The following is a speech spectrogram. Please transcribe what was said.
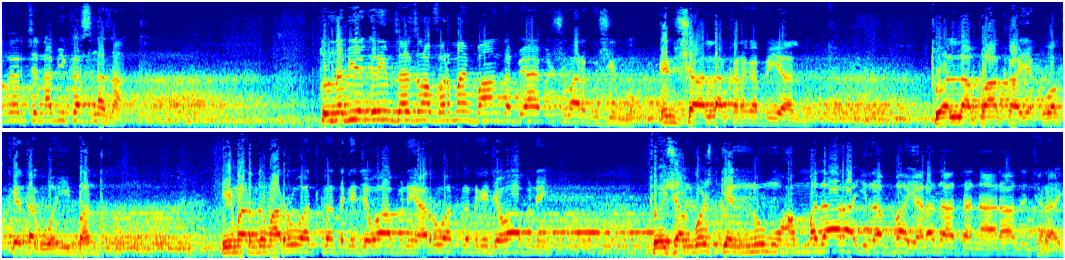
بغیر چھ نبی کس نہ زانت تو نبی کریم صلی اللہ علیہ وسلم فرمائے، باندھ بیائے میں شمارا گوشنگو انشاءاللہ کنگا بیال تو اللہ پاکا یک وقت کے تک وہی بند ہو۔ یہ مردم اروت کا تک جواب نہیں اروت کا تک جواب نہیں۔ تو اس انگوشت کے نو محمد آرہ یہ ربا یلا داتا ناراض چرائی۔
